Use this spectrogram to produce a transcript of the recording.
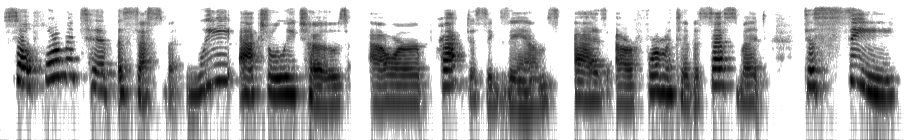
So formative assessment, we actually chose our practice exams as our formative assessment to see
